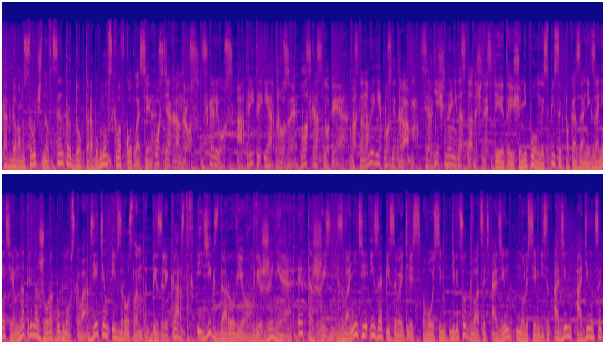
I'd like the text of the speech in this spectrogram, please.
Тогда вам срочно в центр доктора Бубновского в Котласе. Остеохондроз, сколиоз, артриты и артрозы, плоскостопие, восстановление после травм, сердечная недостаточность. И это еще не полный список показаний к занятиям на тренажерах Бубновского. Детям и взрослым, без лекарств, иди к здоровью. Движение – это жизнь. Звоните и записывайтесь. 8 921 071 11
